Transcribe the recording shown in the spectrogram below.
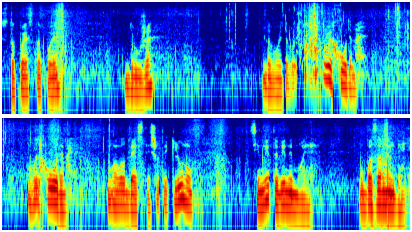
Стопе, стопе. Друже. Давай, давай. Виходимо. Виходимо. Молодець ти, що ти клюнув. Ціни тобі немає. У базарний день.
